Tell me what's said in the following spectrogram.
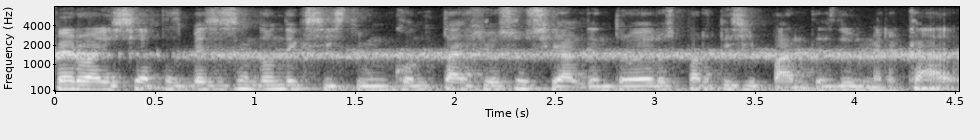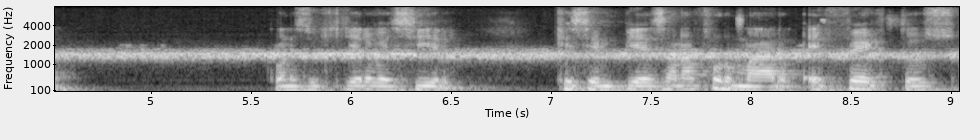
pero hay ciertas veces en donde existe un contagio social dentro de los participantes de un mercado. Con eso quiero decir que se empiezan a formar efectos,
